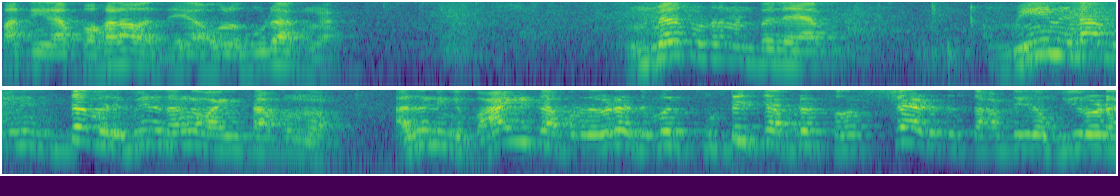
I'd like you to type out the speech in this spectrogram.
பார்த்தீங்களா புகழா வந்து அவ்வளோ கூடாக்குங்க உண்மையாக சொல்கிறேன் நண்பர்களே மீனுனா மீன் இந்த மாதிரி மீன் தாங்க வாங்கி சாப்பிடணும். அதுவும் நீங்கள் வாங்கி சாப்பிட்றத விட இது மாதிரி புட்டு அப்படியே ஃப்ரெஷ்ஷாக எடுத்து சாப்பிட்டீங்கன்னா உயிரோட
